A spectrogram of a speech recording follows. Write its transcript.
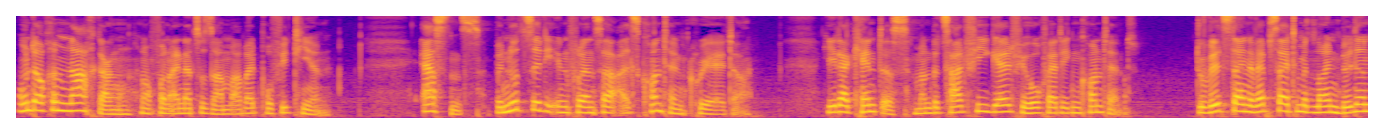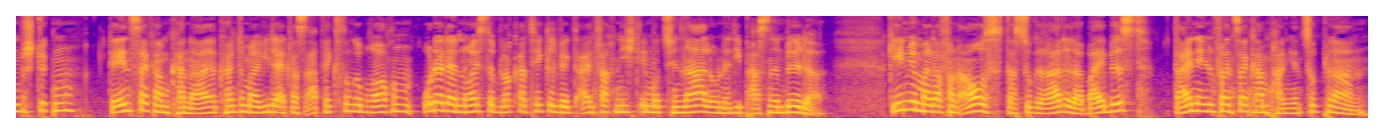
und auch im Nachgang noch von einer Zusammenarbeit profitieren. Erstens, benutze die Influencer als Content Creator. Jeder kennt es, man bezahlt viel Geld für hochwertigen Content. Du willst deine Webseite mit neuen Bildern bestücken? Der Instagram-Kanal könnte mal wieder etwas Abwechslung gebrauchen oder der neueste Blogartikel wirkt einfach nicht emotional ohne die passenden Bilder. Gehen wir mal davon aus, dass du gerade dabei bist, deine Influencer-Kampagnen zu planen.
